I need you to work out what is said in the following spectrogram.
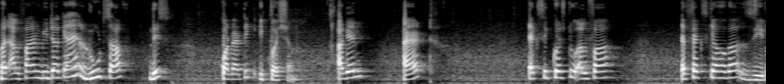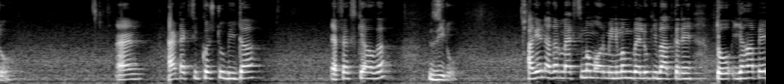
पर अल्फ़ा एंड बीटा क्या है? Roots of this quadratic equation again at X equals to alpha F X क्या होगा? Zero and at X equals to beta F X क्या होगा? ज़ीरो अगेन अगर मैक्सिमम और मिनिमम वैल्यू की बात करें तो यहाँ पे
